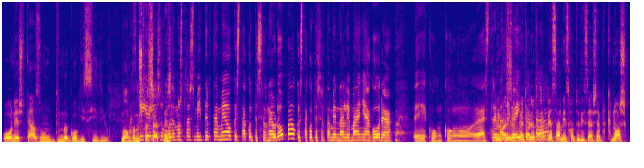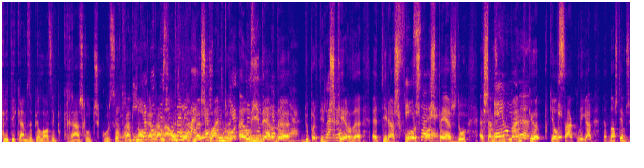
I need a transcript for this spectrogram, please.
ou, neste caso, um demagogicídio. Bom, Mas, vamos Miguel, passar... Iso podemos transmitir tamén o que está a acontecer na Europa, o que está a acontecer tamén na Alemanha agora eh, com, com a extrema-direita. Eu estava a pensar nisso quando tu disseste, é porque nós criticamos a Pelosi porque rasga o discurso, claro. o Trump não aperta a mão, mas quando a líder da, do partido claro. de esquerda atira as flores Isso para os é. pés do, achamos é muito uma... bem porque, porque ele é... está a coligar. Portanto, nós temos,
